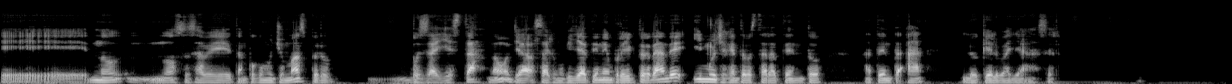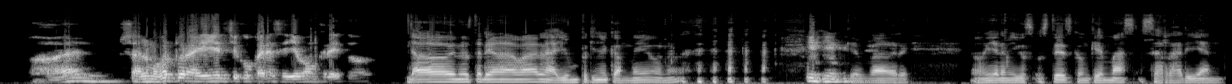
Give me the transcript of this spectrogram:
Eh, no, no se sabe tampoco mucho más, pero pues ahí está, ¿no? Ya, o sea, como que ya tiene un proyecto grande y mucha gente va a estar atento, atenta a lo que él vaya a hacer. Ay, o sea, a lo mejor por ahí el Chico Pérez se lleva un crédito. No, no estaría nada mal, hay un pequeño cameo, ¿no? Qué padre. Muy bien, amigos, ¿ustedes con qué más cerrarían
